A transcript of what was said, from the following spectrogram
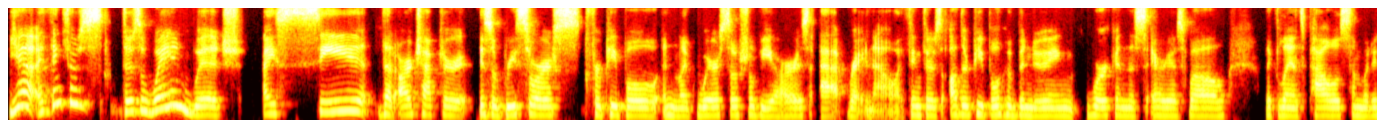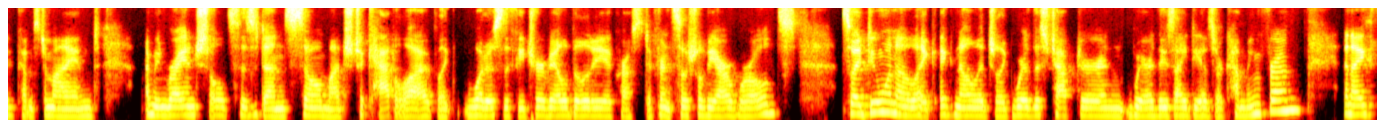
Yeah, I think there's there's a way in which I see that our chapter is a resource for people and like where social VR is at right now. I think there's other people who've been doing work in this area as well. Like Lance Powell is somebody who comes to mind. I mean, Ryan Schultz has done so much to catalog like what is the feature availability across different social VR worlds. So I do want to like acknowledge like where this chapter and where these ideas are coming from. And I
